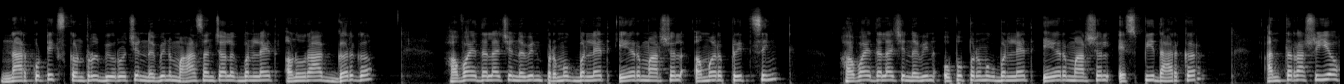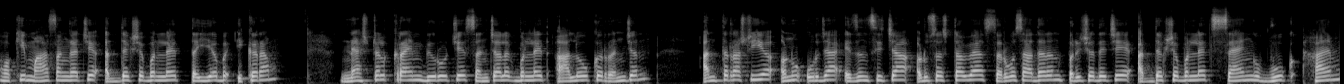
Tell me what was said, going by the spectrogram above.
नार्कोटिक्स कंट्रोल ब्युरोचे नवीन महासंचालक बनले आहेत अनुराग गर्ग. हवाई दलाचे नवीन प्रमुख बनले आहेत एअर मार्शल अमरप्रीत सिंग. हवाई दलाचे नवीन उपप्रमुख बनले आहेत air marshal S P Dharkar आंतरराष्ट्रीय हॉकी महासंघाचे अध्यक्ष बनले आहेत तय्यब इकराम नॅशनल क्राईम ब्युरोचे संचालक बनले आहेत आलोक रंजन आंतरराष्ट्रीय अणुऊर्जा एजन्सीच्या अडुसष्टाव्या सर्वसाधारण परिषदेचे अध्यक्ष बनले आहेत Sang Wook Ham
